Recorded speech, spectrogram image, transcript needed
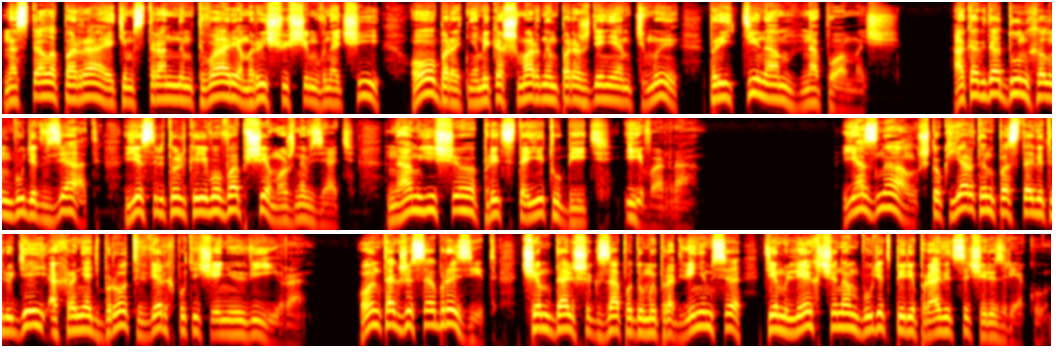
Настала пора этим странным тварям, рыщущим в ночи, оборотням и кошмарным порождениям тьмы, прийти нам на помощь. А когда Дунхолм будет взят, если только его вообще можно взять, нам еще предстоит убить Ивара. Я знал, что Кьяртен поставит людей охранять брод вверх по течению Виира. Он также сообразит, чем дальше к западу мы продвинемся, тем легче нам будет переправиться через реку.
